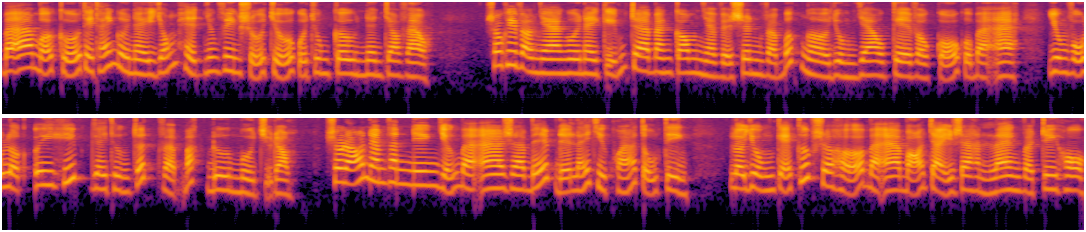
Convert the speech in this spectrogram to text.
Bà A mở cửa thì thấy người này giống hệt nhân viên sửa chữa của chung cư nên cho vào. Sau khi vào nhà, người này kiểm tra ban công nhà vệ sinh và bất ngờ dùng dao kề vào cổ của bà A, dùng vũ lực uy hiếp gây thương tích và bắt đưa 10 triệu đồng. Sau đó, nam thanh niên dẫn bà A ra bếp để lấy chìa khóa tủ tiền. Lợi dụng kẻ cướp sơ hở, bà A bỏ chạy ra hành lang và tri hô.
